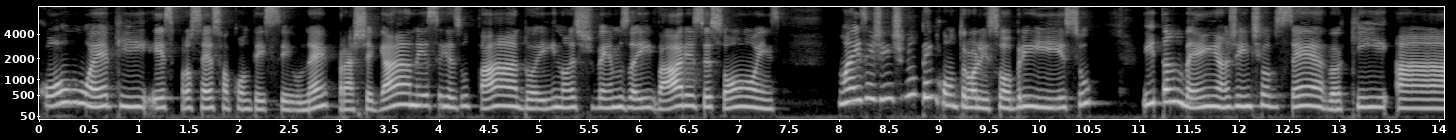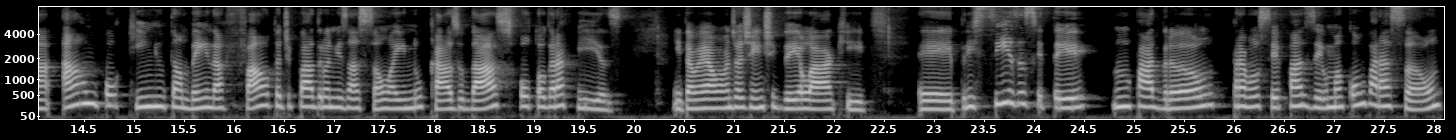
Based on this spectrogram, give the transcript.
como é que esse processo aconteceu, né? Para chegar nesse resultado, aí nós tivemos aí várias sessões, mas a gente não tem controle sobre isso e também a gente observa que há, há um pouquinho também da falta de padronização aí no caso das fotografias. Então, é onde a gente vê lá que é, precisa-se ter um padrão para você fazer uma comparação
